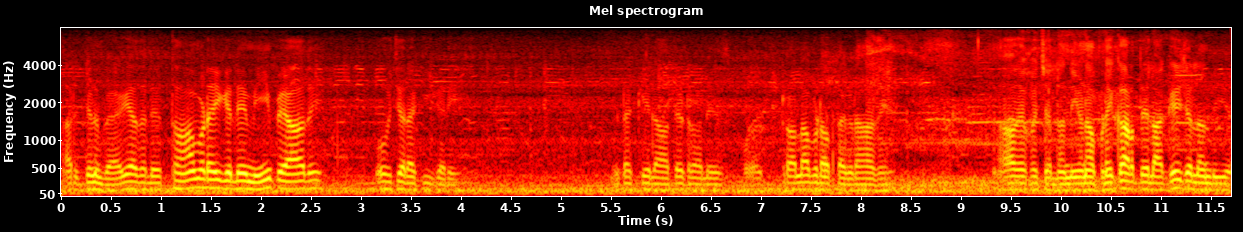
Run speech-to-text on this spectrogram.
ਅਰਜਨ ਬਹਿ ਗਿਆ ਥੱਲੇ ਥਾਂ ਬੜਾ ਹੀ ਗੱਲੇ ਮੀਂਹ ਪਿਆ ਤੇ ਉਹ ਵਿਚਾਰਾ ਕੀ ਕਰੇ? ਡੱਕੇ ਲਾਤੇ ਟਰਾਲੇ ਟਰਾਲਾ ਬੜਾ ਤਗੜਾ ਤੇ। ਆਹ ਦੇਖੋ ਚੱਲਣ ਦੀ ਹੁਣ ਆਪਣੇ ਘਰ ਦੇ ਲਾਗੇ ਹੀ ਚੱਲਣ ਦੀ ਆ।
